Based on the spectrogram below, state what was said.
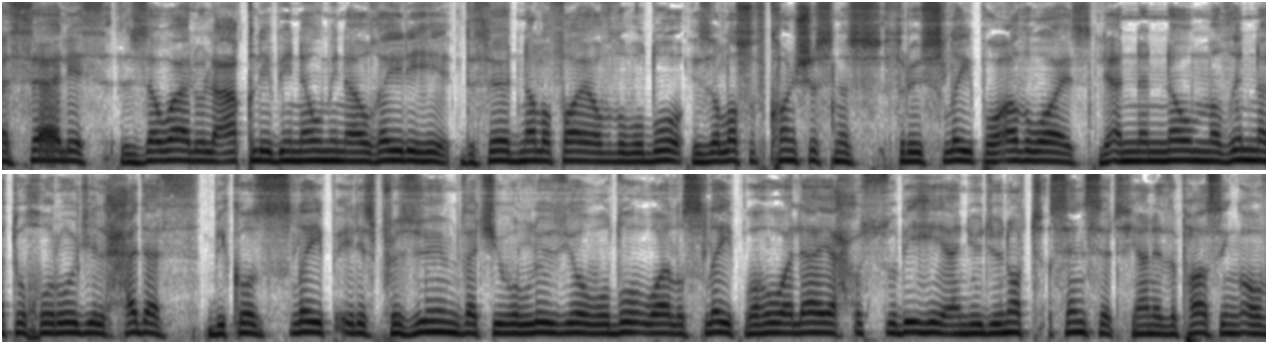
الثالث زوال العقل بنوم أو غيره The third nullifier of the wudu is a loss of consciousness through sleep or otherwise لأن النوم مظنة خروج الحدث because sleep it is presumed that you will lose your wudu while asleep وهو لا يحس به and you do not sense it يعني the passing of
